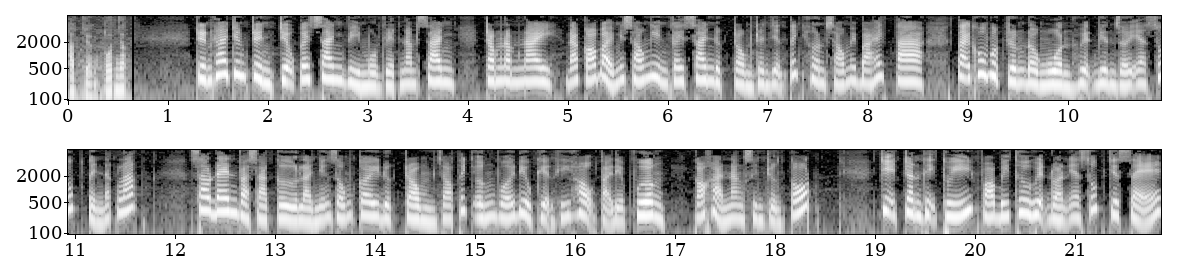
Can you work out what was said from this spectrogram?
phát triển tốt nhất. Triển khai chương trình Triệu cây xanh vì một Việt Nam xanh, trong năm nay đã có 76.000 cây xanh được trồng trên diện tích hơn 63 ha tại khu vực rừng đầu nguồn huyện biên giới Ea Súp, tỉnh Đắk Lắk. Sao đen và xà cừ là những giống cây được trồng do thích ứng với điều kiện khí hậu tại địa phương, có khả năng sinh trưởng tốt. Chị Trần Thị Thúy, Phó Bí thư huyện đoàn Ea Súp chia sẻ,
